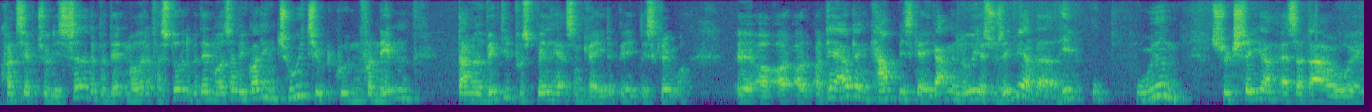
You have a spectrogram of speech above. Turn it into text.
konceptualiseret det på den måde, eller forstået det på den måde, så har vi godt intuitivt kunne fornemme, der er noget vigtigt på spil her, som Grete beskriver. Øh, og, og, og det er jo den kamp, vi skal i gang med nu. Jeg synes ikke, vi har været helt uden succeser. Altså, der er jo... Øh,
